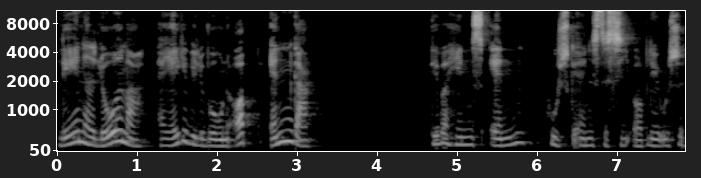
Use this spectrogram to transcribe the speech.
Lægen havde lovet mig, at jeg ikke ville vågne op anden gang. Det var hendes anden huskeanestesi-oplevelse,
